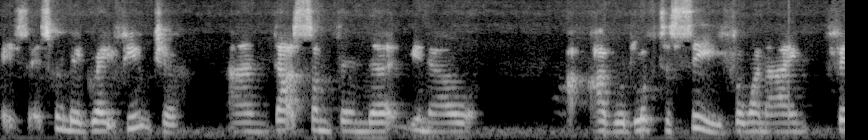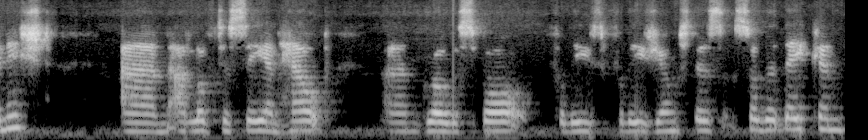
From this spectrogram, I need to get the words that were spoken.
it's it's going to be a great future, and that's something that you know, I, I would love to see for when I'm finished. Um, I'd love to see and help um, grow the sport for these for these youngsters so that they can,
